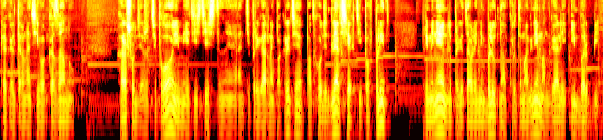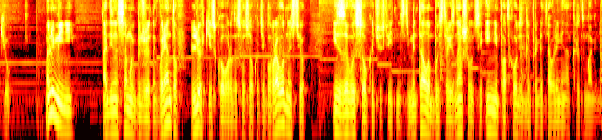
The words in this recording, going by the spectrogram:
как альтернатива казану. Хорошо держит тепло, имеет естественное антипригарное покрытие, подходит для всех типов плит. Применяют для приготовления блюд на открытом огне, мангале и барбекю. Алюминий. Один из самых бюджетных вариантов. Легкие сковороды с высокой теплопроводностью – из-за высокой чувствительности металла быстро изнашиваются и не подходят для приготовления на открытом огне.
